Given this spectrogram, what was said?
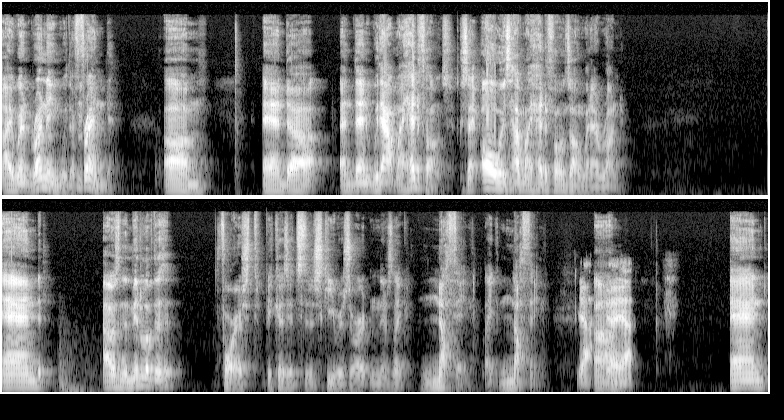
I went running with a friend, um, and uh, and then without my headphones because I always have my headphones on when I run. And I was in the middle of the forest because it's the ski resort and there's like nothing, like nothing. Yeah, yeah, Um, yeah. and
